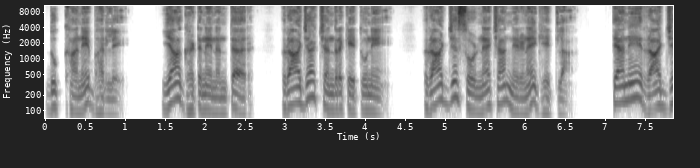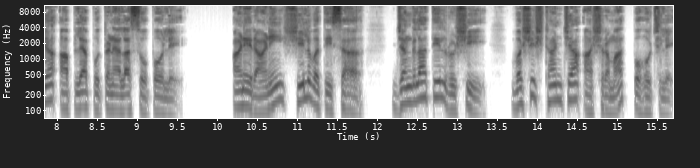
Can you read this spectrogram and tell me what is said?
दुःखाने भरले. या घटनेनंतर राजा चंद्रकेतूने राज्य सोडण्याचा निर्णय घेतला. त्याने राज्य आपल्या पुतण्याला सोपवले आणि राणी शिलवतीसह जंगलातील ऋषी वशिष्ठांच्या आश्रमात पोहोचले.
